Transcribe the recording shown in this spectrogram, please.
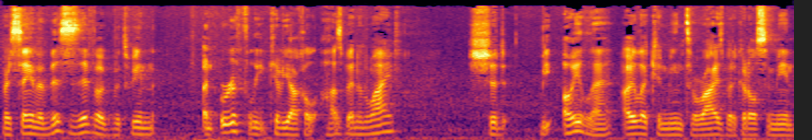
We're saying that this zivug between an earthly kiviyachal husband and wife should be oile. Oile can mean to rise, but it could also mean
